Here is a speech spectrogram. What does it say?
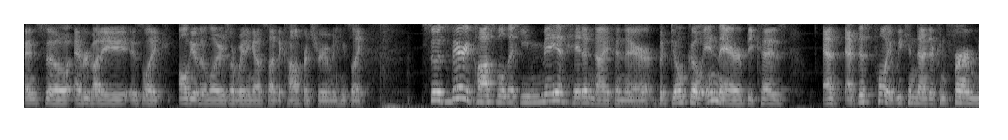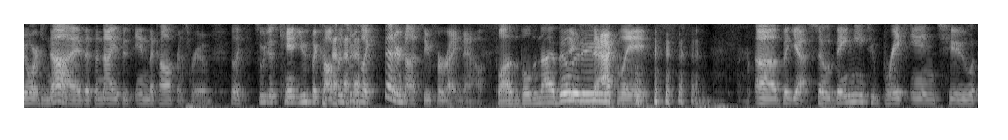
and so everybody is like, all the other lawyers are waiting outside the conference room, and he's like. So it's very possible that he may have hid a knife in there, but don't go in there because as at this point we can neither confirm nor deny that the knife is in the conference room. They're like, so we just can't use the conference room. It's like better not to for right now. Plausible deniability. Exactly. uh, but yeah, so they need to break into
